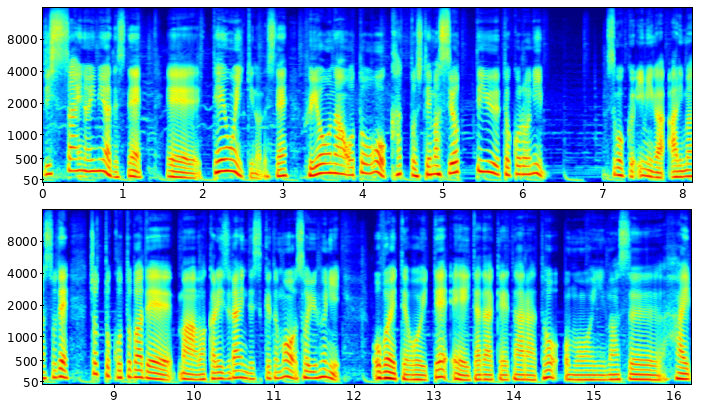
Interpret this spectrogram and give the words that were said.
実際の意味はですね、えー、低音域のですね、不要な音をカットしてますよっていうところに、すごく意味がありますので、ちょっと言葉で、まあ、分かりづらいんですけども、そういうふうに覚えておいて、えー、いただけたらと思います。はい。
